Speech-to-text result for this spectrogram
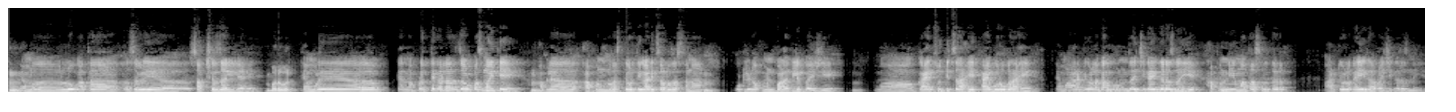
त्यामुळं लोक आता सगळे साक्षर झालेले आहेत. बरोबर. त्यामुळे त्यांना प्रत्येकाला जवळपास माहिती आहे. आपल्या आपण रस्त्यावरती गाडी चालवत असताना. कुठले डॉक्युमेंट बाळगले पाहिजे. काय चुकीचं आहे काय बरोबर आहे. त्यामुळे आरटीओला घाबरून जायची काही गरज नाहीये. आपण. नियमात असेल तर आरटीओला काही घाबरायची गरज नाहीये.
